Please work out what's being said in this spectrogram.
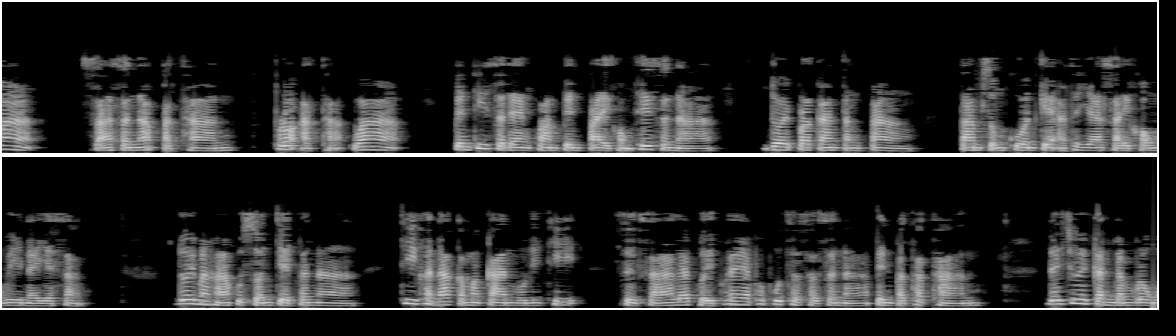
ว่า ศาสนปัฏฐาน เพราะอัตถะว่า เป็นที่แสดงความเป็นไปของเทศนา โดยประการต่างๆ ตามสมควรแก่อัธยาศัยของเวนยสัตว์ด้วยมหากุศลเจตนาที่คณะกรรมการมูลนิธิ ศึกษาและเผยแพร่พระพุทธศาสนาเป็นประทัดฐาน ได้ช่วยกันดำรง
